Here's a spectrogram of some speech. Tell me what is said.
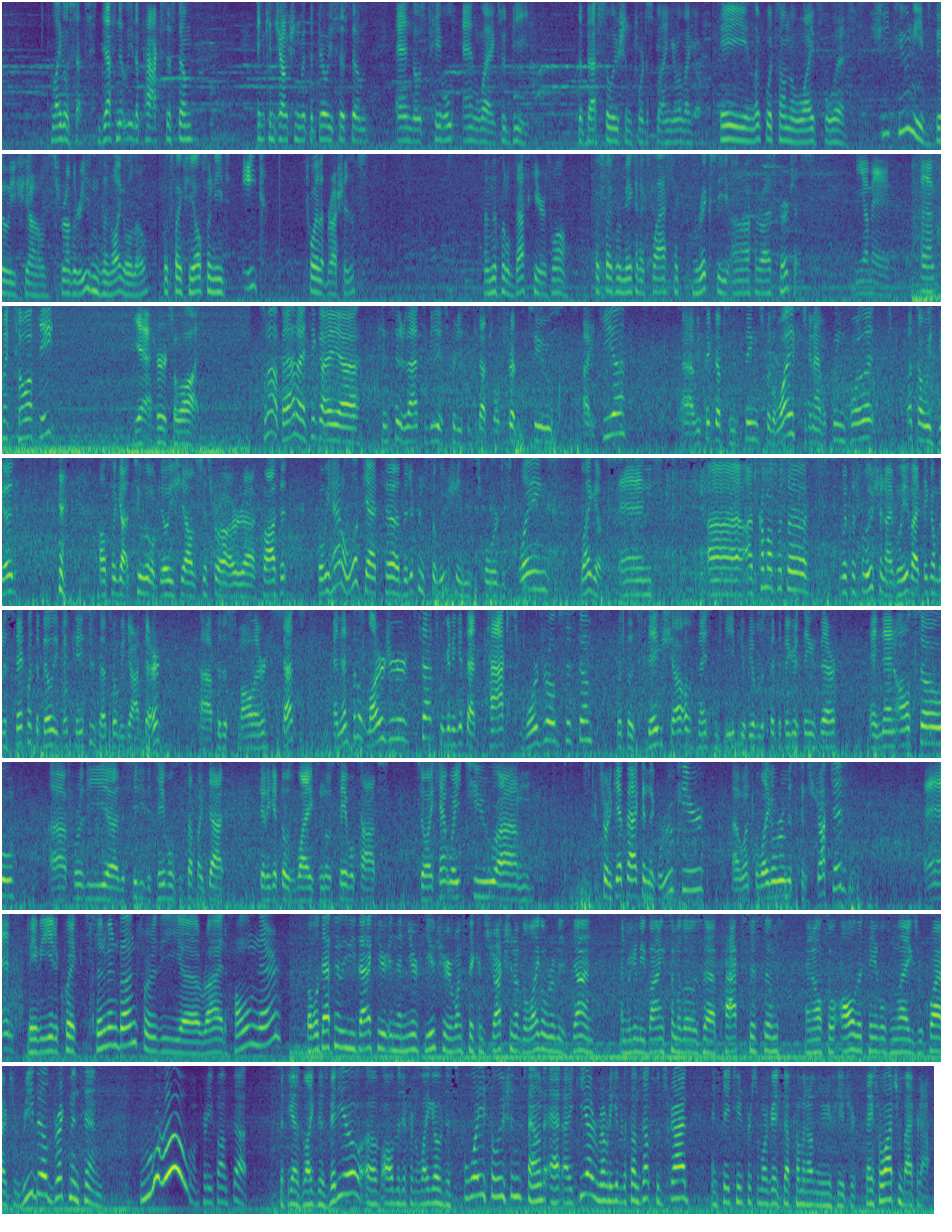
Lego sets. Definitely the PAX system in conjunction with the Billy system and those tables and legs would be the best solution for displaying your Lego. Hey, and look what's on the wife's list. She too needs Billy shelves for other reasons than Lego though. Looks like she also needs eight toilet brushes. And this little desk here as well. Looks like we're making a classic Bricksie unauthorized purchase. Yummy. A quick toe update yeah, it hurts a lot. So not bad. I think I uh, consider that to be a pretty successful trip to IKEA. Uh, we picked up some things for the wife. She's gonna have a clean toilet. That's always good. also got two little billy shelves just for our uh, closet. But we had a look at uh, the different solutions for displaying Lego, and uh, I've come up with a with a solution. I believe. I think I'm to stick with the Billy bookcases. That's what we got there uh, for the smaller sets. And then for the larger sets, we're gonna get that PAX wardrobe system with those big shelves, nice and deep. You'll be able to fit the bigger things there. And then also uh, for the uh, the city, the tables and stuff like that, gonna get those legs and those tabletops. So I can't wait to um, sort of get back in the groove here uh, once the Lego room is constructed. And maybe eat a quick cinnamon bun for the uh, ride home there. But we'll definitely be back here in the near future once the construction of the Lego room is done. And we're going to be buying some of those uh, PAX systems and also all the tables and legs required to rebuild Brickmanton. Woohoo! I'm pretty pumped up. So if you guys like this video of all the different LEGO display solutions found at IKEA, remember to give it a thumbs up, subscribe, and stay tuned for some more great stuff coming out in the near future. Thanks for watching. Bye for now.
